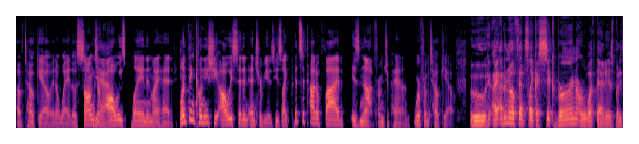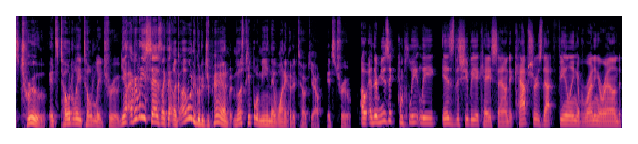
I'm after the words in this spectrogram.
of Tokyo in a way. Those songs Yeah. are always playing in my head. One thing Konishi always said in interviews, he's like, Pizzicato 5 is not from Japan. We're from Tokyo. Ooh, I, I don't know if that's like a sick burn or what that is, but it's true. It's totally, totally true. You know, everybody says like that, like I want to go to Japan, but most people mean they want to go to Tokyo. It's true. Oh, and their music completely is the Shibuya Kei sound. It captures that feeling of running around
